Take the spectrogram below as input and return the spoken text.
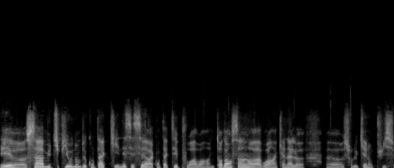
et euh, ça multiplie au nombre de contacts qui est nécessaire à contacter pour avoir une tendance, hein, avoir un canal euh, sur lequel on puisse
